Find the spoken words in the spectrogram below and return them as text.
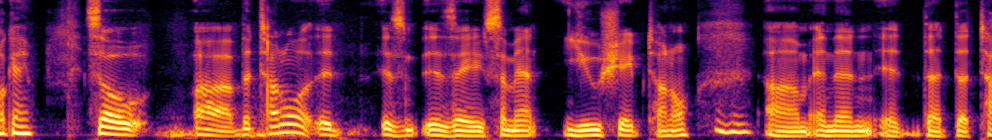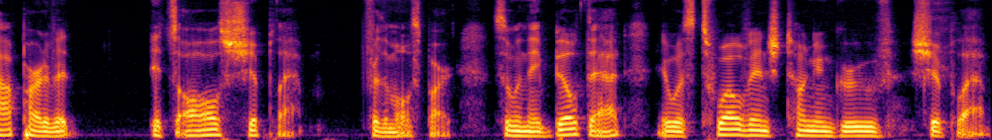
Okay, so uh, the tunnel it is is a cement U-shaped tunnel, um, and then it, the the top part of it, it's all shiplap for the most part. So when they built that, it was 12 inch tongue and groove shiplap.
